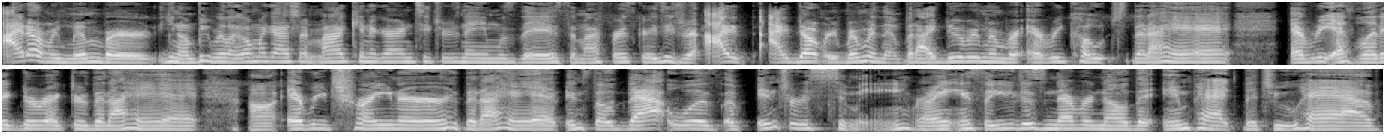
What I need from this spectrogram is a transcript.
I don't remember, you know, people are like, oh my gosh, my kindergarten teacher's name was this and my first grade teacher. I, I don't remember them, but I do remember every coach that I had, every athletic director that I had, uh, every trainer that I had. And so that was of interest to me, right? And so you just never know the impact that you have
